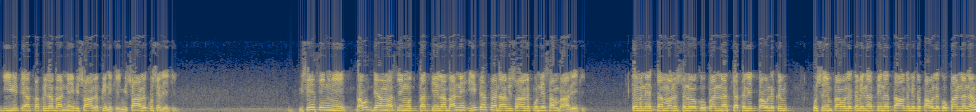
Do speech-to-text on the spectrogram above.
ජීවිතයක් අපි ලබන්නේ විශාල පිනකින් විශාල කුසලයකින් විශේෂයෙන් මේ බෞද්ධයන් වශයෙන් උත්පත්ති ලබන්නේ ඊටත් වඩා විශාල පුණ්‍ය සම්භාරයකින් එහෙම නැත්නම් මනුස්ස ලෝක උපන්නත් කතලික් පවුලක මුස්ලිම් පවුලක වෙනත් වෙන ආගමික පවුලක උපන්නනම්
